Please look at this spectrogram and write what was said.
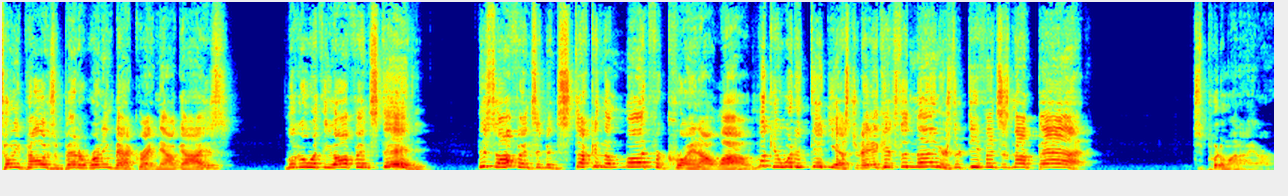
Tony Pollard's a better running back right now, guys. Look at what the offense did. This offense had been stuck in the mud for crying out loud. Look at what it did yesterday against the Niners. Their defense is not bad. Just put him on IR.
